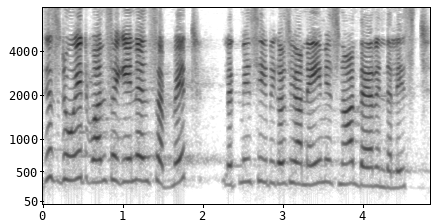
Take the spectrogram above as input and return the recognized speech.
just do it once again and submit. Let me see because your name is not there in the list.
